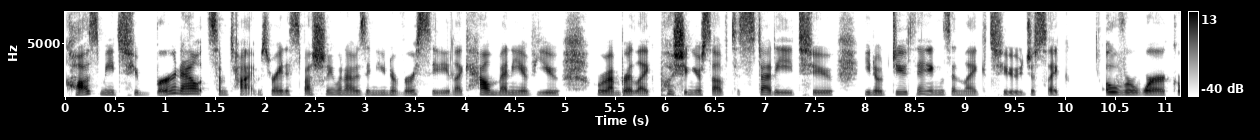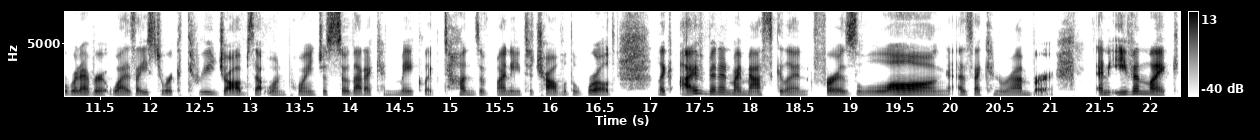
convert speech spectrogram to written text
caused me to burn out sometimes, right? Especially when I was in university. Like, how many of you remember like pushing yourself to study, to, you know, do things and like to just like overwork or whatever it was. I used to work three jobs at one point just so that I can make like tons of money to travel the world. Like I've been in my masculine for as long as I can remember. And even like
